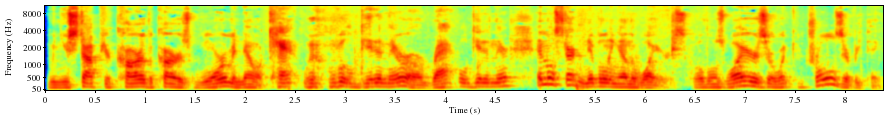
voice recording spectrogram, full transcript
when you stop your car, the car is warm and now a cat will, will get in there or a rat will get in there and they'll start nibbling on the wires. Well, those wires are what controls everything.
